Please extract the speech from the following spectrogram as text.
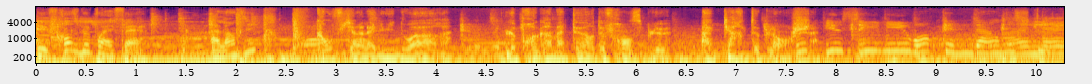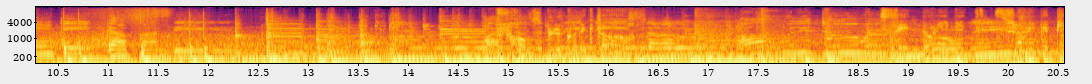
et francebleu.fr. À lundi. Quand vient la nuit noire, le programmateur de France Bleu a carte blanche. France Bleu Collector. C'est nos limites sur les pépites.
